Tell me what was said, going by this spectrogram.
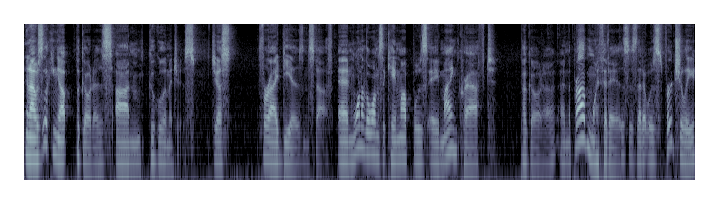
And I was looking up pagodas on Google Images, just for ideas and stuff. And one of the ones that came up was a Minecraft pagoda, and the problem with it is, is that it was virtually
